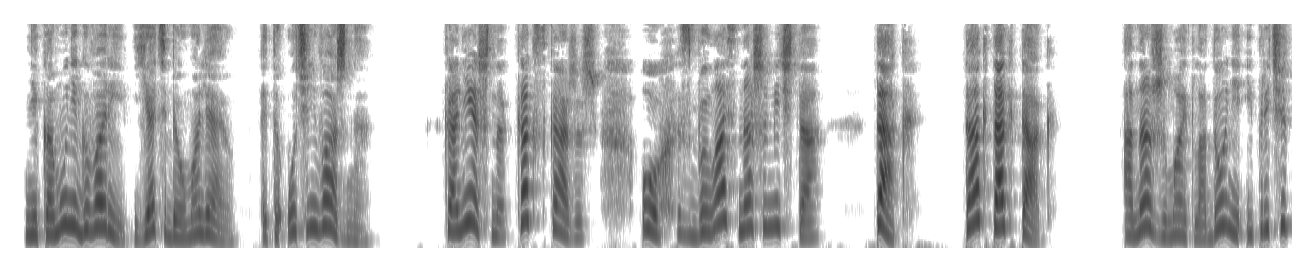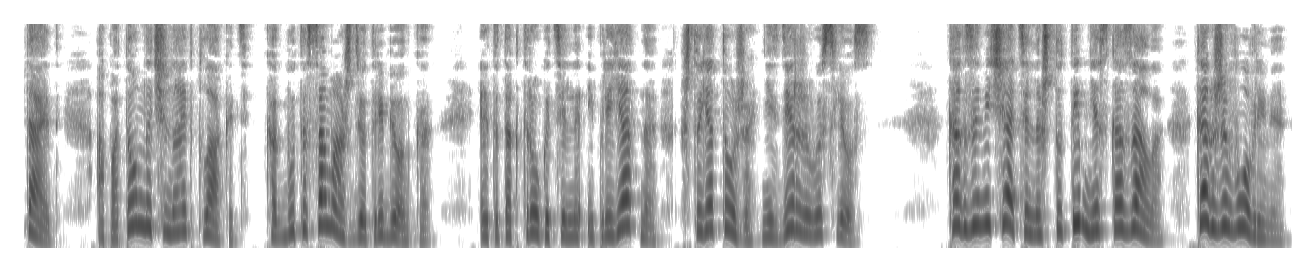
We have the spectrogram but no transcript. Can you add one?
никому не говори, я тебя умоляю. Это очень важно». «Конечно, как скажешь. Ох, сбылась наша мечта. Так, так, так, так. Она сжимает ладони и причитает, а потом начинает плакать, как будто сама ждет ребенка. Это так трогательно и приятно, что я тоже не сдерживаю слез. «Как замечательно, что ты мне сказала! Как же вовремя!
